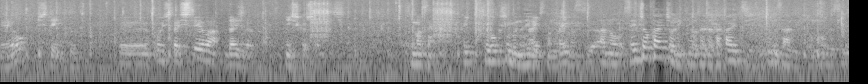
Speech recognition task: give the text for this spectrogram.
明をしていく、えーこうした姿勢は大事だと認識をしております。すみません、中国新聞の樋口と申します、あの政調会長に起用された高市文さんとのですね。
